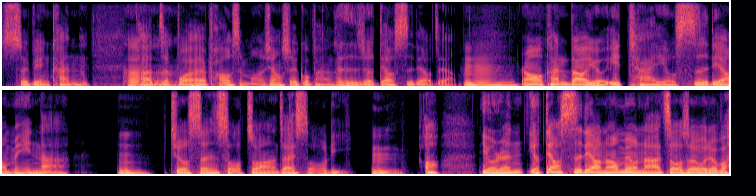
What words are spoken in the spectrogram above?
随便看它这不知道在跑什么，像水果盘，可是就掉饲料这样，嗯，然后我看到有一台有饲料没拿，嗯，就伸手抓在手里。嗯哦，有人有掉饲料，然后没有拿走，所以我就把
